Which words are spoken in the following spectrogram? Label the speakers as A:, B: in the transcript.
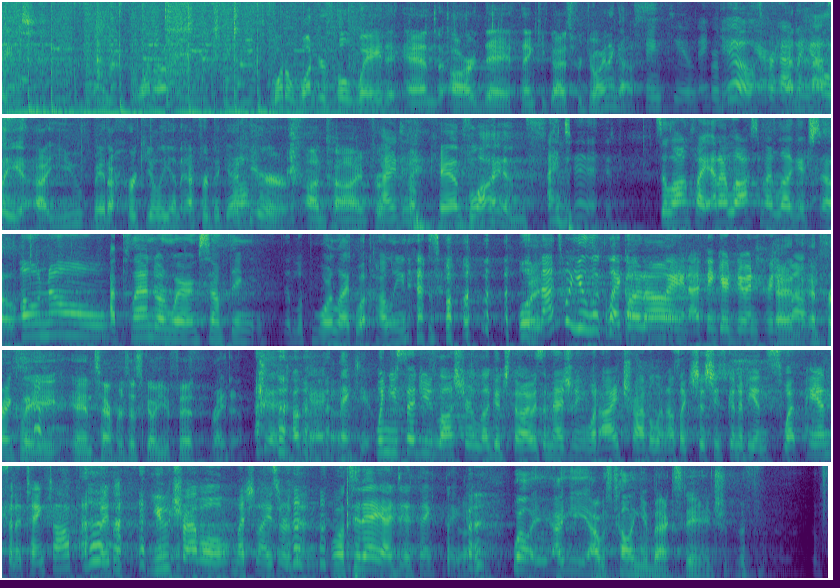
A: right. What a what a wonderful way to end our day. Thank you guys for joining us.
B: Thank you.
C: Thank
B: for
C: you
B: being
C: for having
A: and
C: us.
A: Halle, uh, you made a Herculean effort to get here on time from,
C: I
A: from Cannes Lions.
C: I did. It's a long flight, and I lost my luggage, so
B: Oh no.
C: I planned on wearing something that looked more like what Colleen has on.
B: Well,
A: But-
B: if that's what you look like on
C: But,
B: the
C: um,
B: plane, I think you're doing pretty
A: And,
B: well.
A: and frankly, in San Francisco, you fit right in.
C: Good. Okay. Thank you.
D: When you said you lost your luggage, though, I was imagining what I travel in. I was like, so she's going to be in sweatpants and a tank top? But you travel much nicer than.
C: Well, today I did. Thank, thank you.
A: Well, I, I was telling you backstage,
